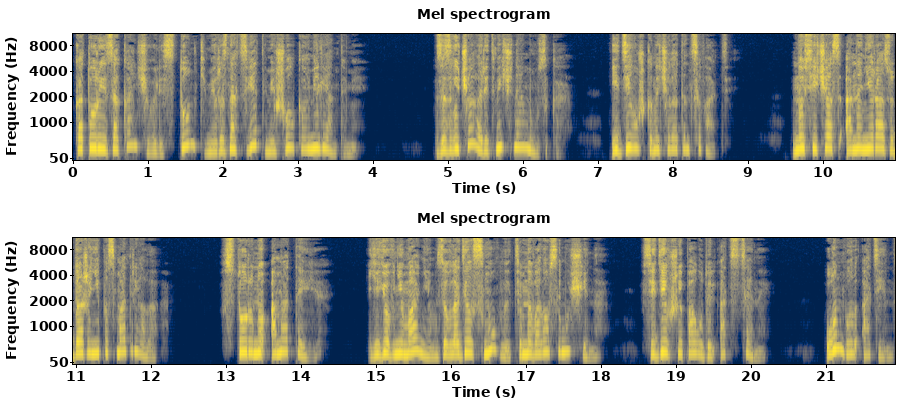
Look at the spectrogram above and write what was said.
которые заканчивались тонкими разноцветными шелковыми лентами. Зазвучала ритмичная музыка, и девушка начала танцевать. Но сейчас она ни разу даже не посмотрела в сторону Аматея. Ее вниманием завладел смуглый темноволосый мужчина, сидевший поудаль от сцены. Он был один.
